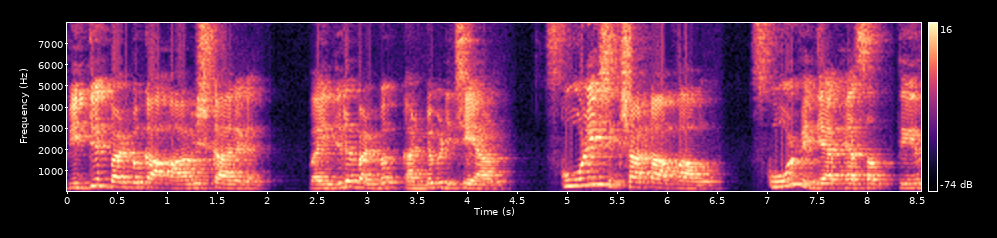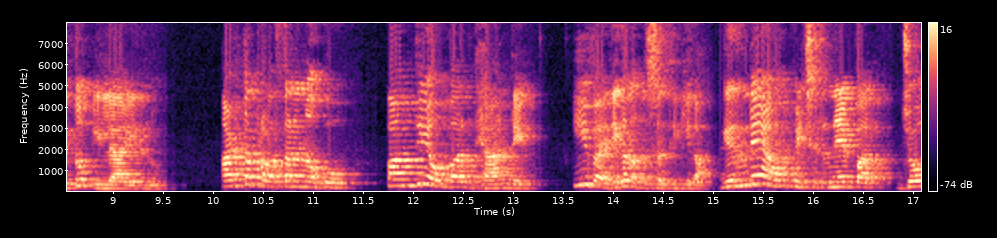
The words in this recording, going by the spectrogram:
വിദ്യുത് ബൾബ് കാ ആവിഷ്കാരകൻ. വൈദ്യുത ബൾബ് കണ്ടുപിടിച്ചയാൾ. സ്കൂളിൽ ശിക്ഷാക്ക അഭാവം. സ്കൂൾ വിദ്യാഭ്യാസം തീർത്തും ഇല്ലായിരുന്നു. അടുത്ത പ്രവർത്തനം നോക്കൂ. പന്തി ഓബർ ധ്യാന്റെ ഈ വരികളൊന്ന് ശ്രദ്ധിക്കുക. ഗിർനെ അവർ പിച്ചിടനെ പർ ജോ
